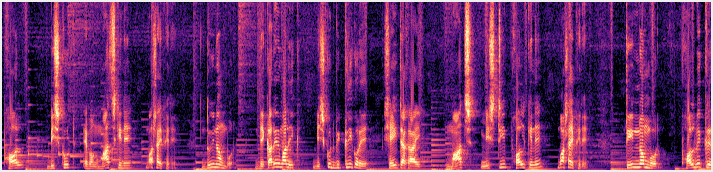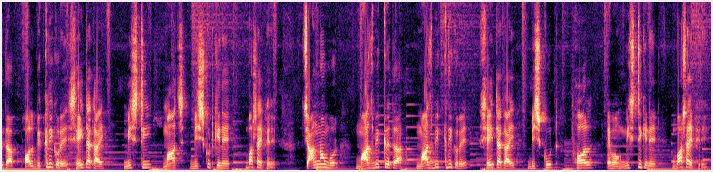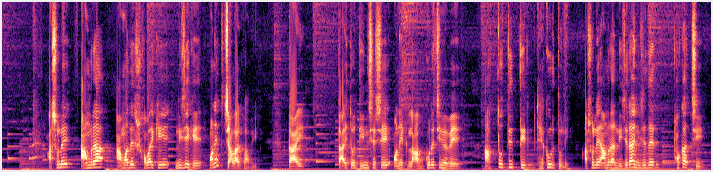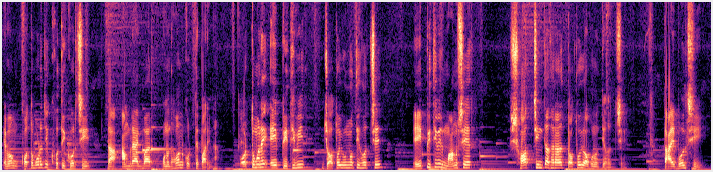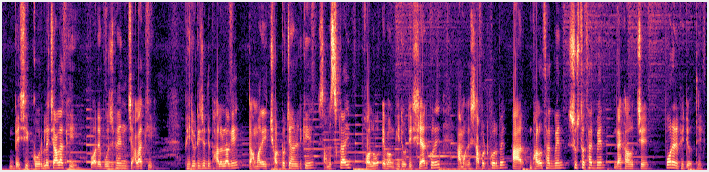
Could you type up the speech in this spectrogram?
ফল, বিস্কুট এবং মাছ কিনে বাসায় ফেরে। দুই নম্বর, বেকারির মালিক বিস্কুট বিক্রি করে সেই টাকায় মাছ, মিষ্টি, ফল কিনে বাসায় ফিরে। তিন নম্বর ফল বিক্রেতা ফল বিক্রি করে সেই টাকায় মিষ্টি, মাছ, বিস্কুট কিনে বাসায় ফেরে। চার নম্বর, মাছ বিক্রেতা মাছ বিক্রি করে সেই টাকায় বিস্কুট, ফল এবং মিষ্টি কিনে বাসায় ফিরে। আসলে আমরা আমাদের সবাইকে, নিজেকে অনেক চালাক ভাবি। তাই তাই তো দিন শেষে অনেক লাভ করেছি ভেবে আত্মতৃপ্তির ঢেকুর তুলি। আসলে আমরা নিজেরাই নিজেদের ঠকাচ্ছি এবং কত বড় যে ক্ষতি করছি তা আমরা একবার অনুধাবন করতে পারি না। বর্তমানে এই পৃথিবীর যতই উন্নতি হচ্ছে, এই পৃথিবীর মানুষের সৎ চিন্তাধারার ততই অবনতি হচ্ছে। তাই বলছি, বেশি করলে চালাকি, পরে বুঝবেন জ্বালাকি। ভিডিওটি যদি ভালো লাগে, তো আমার এই ছোট্ট চ্যানেলটিকে সাবস্ক্রাইব, ফলো এবং ভিডিওটি শেয়ার করে আমাকে সাপোর্ট করবেন। আর ভালো থাকবেন, সুস্থ থাকবেন। দেখা হচ্ছে পরের ভিডিওতে।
